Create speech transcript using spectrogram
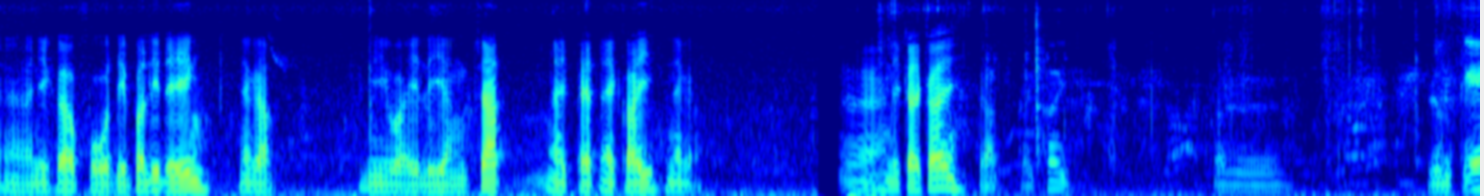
อ่าอันนี้ก็ปกติผลิตเองนะครับ มีไว้เลี้ยงจัดให้เป็ดให้ไก่นะครับ อ่าอันนี้ไก่ไก่ครับไก่ไก่ก็คือเรื่องแก่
